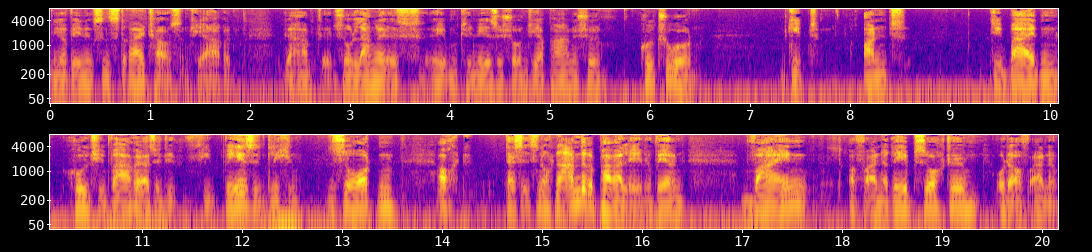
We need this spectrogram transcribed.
ja, wenigstens 3000 Jahre gehabt, solange es eben chinesische und japanische Kulturen gibt. Und die beiden Kultivare, also die, die wesentlichen Sorten, auch das ist noch eine andere Parallele, während Wein auf eine Rebsorte oder auf einen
